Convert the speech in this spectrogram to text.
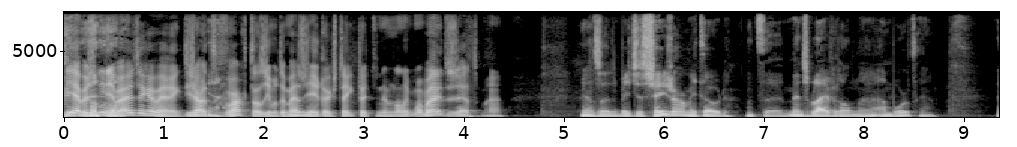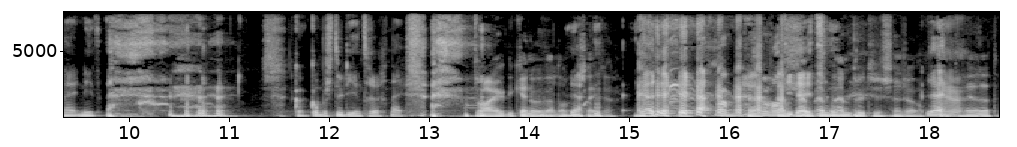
Die hebben ze niet naar buiten gewerkt. Die zouden Ja. verwachten als iemand een mes in je rug steekt, dat je hem dan ook maar buiten zet. Maar ja dat is een beetje de Caesar-methode. Dat, eh, mensen blijven dan aan boord. Ja. Nee, niet. Kom- Kom een studie in terug. Nee. Nou, die kennen we wel hoor, Ja. Caesar. Ja, nee, ja, maar, maar wat en, hij en, deed. en, en Brutus en zo. Ja, Ja. Ja, dat,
